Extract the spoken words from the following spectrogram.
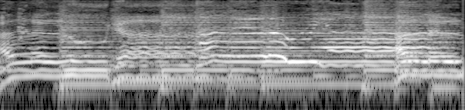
Aleluya. Aleluya.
